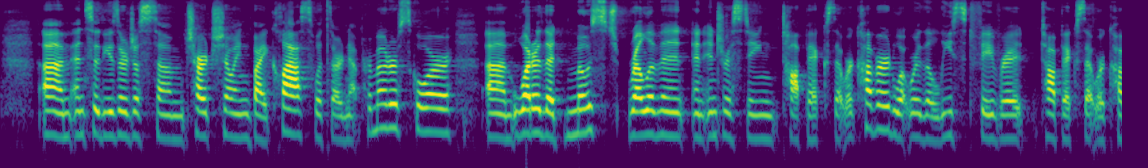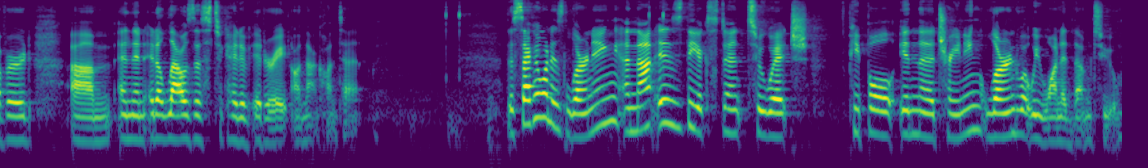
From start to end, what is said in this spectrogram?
Um, and so these are just some charts showing by class what's our net promoter score, um, what are the most relevant and interesting topics that were covered, what were the least favorite topics that were covered, um, and then it allows us to kind of iterate on that content. The second one is learning, and that is the extent to which people in the training learned what we wanted them to.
